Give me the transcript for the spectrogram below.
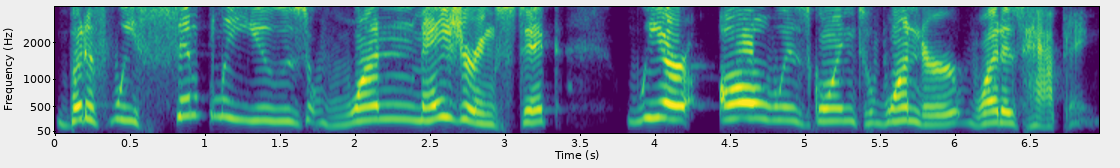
But if we simply use one measuring stick, we are always going to wonder what is happening.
